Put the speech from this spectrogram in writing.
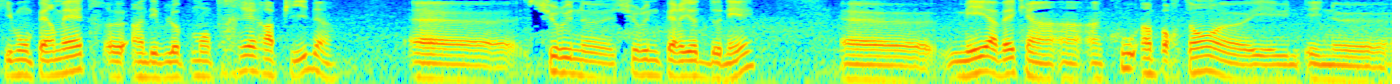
qui vont permettre un développement très rapide sur une sur une période donnée, mais avec un, coût important et une, une,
